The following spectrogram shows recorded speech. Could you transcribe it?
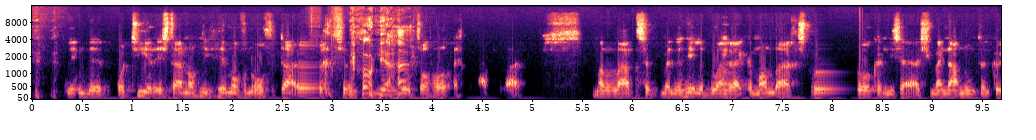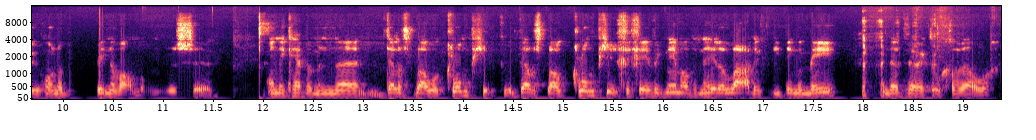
De portier is daar nog niet helemaal van overtuigd. Oh, ja? wil toch wel echt. Maar laatst heb ik met een hele belangrijke man daar gesproken. En die zei, als je mijn naam noemt, dan kun je gewoon naar binnen wandelen. Dus, eh, en ik heb hem een eh Delftsblauwe klompje, klompje gegeven. Ik neem altijd een hele lading die dingen mee. En dat werkt ook geweldig.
